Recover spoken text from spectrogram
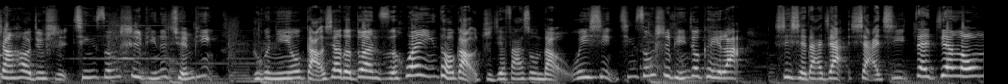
账号就是“轻松视频”的全拼。如果您有搞笑的段子，欢迎投稿，直接发送到微信“轻松视频”就可以啦。谢谢大家，下期再见喽！么。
